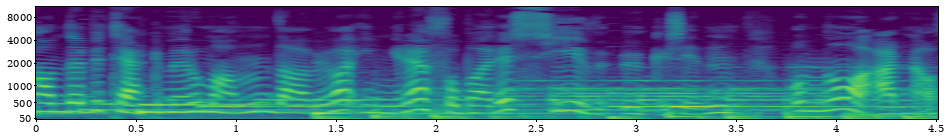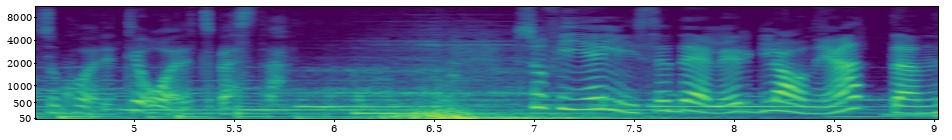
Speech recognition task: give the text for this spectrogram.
Han debuterte med romanen da vi var yngre, for bare syv uker siden. Og nå er den altså kåret til årets beste. Sofie Elise deler gladnyhet. Den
